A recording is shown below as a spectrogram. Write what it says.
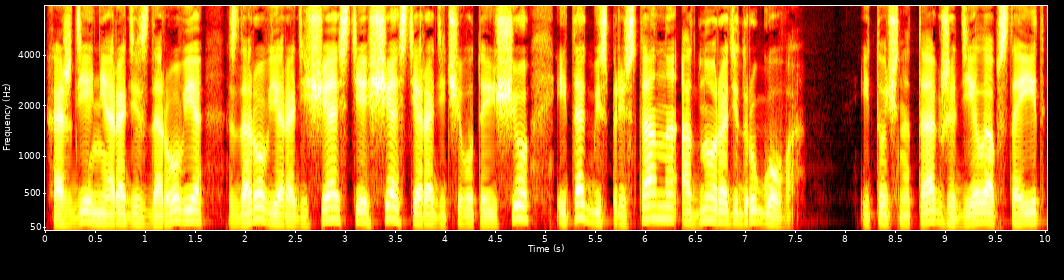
Хождение ради здоровья, здоровье ради счастья, счастье ради чего-то еще и так беспрестанно одно ради другого. И точно так же дело обстоит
